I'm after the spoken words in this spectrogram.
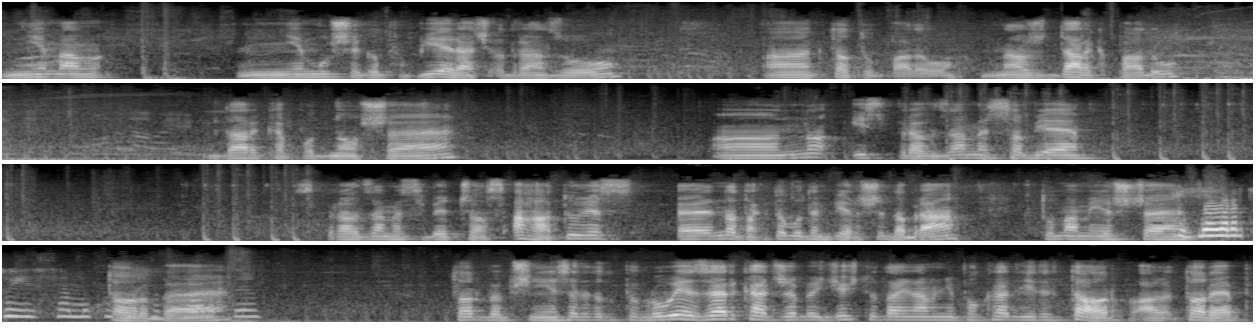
nie mam... Nie muszę go pobierać od razu. A kto tu padł? Nasz Dark padł. Darka podnoszę. O, no i sprawdzamy sobie... Sprawdzamy sobie czas. Aha, tu jest... E, no tak, to był ten pierwszy, dobra. Tu mamy jeszcze... Dobra, to jest samochód Torbę. torbę przyniesę, tylko próbuję zerkać, żeby gdzieś tutaj nam nie pokradli tych torb, ale, toreb,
